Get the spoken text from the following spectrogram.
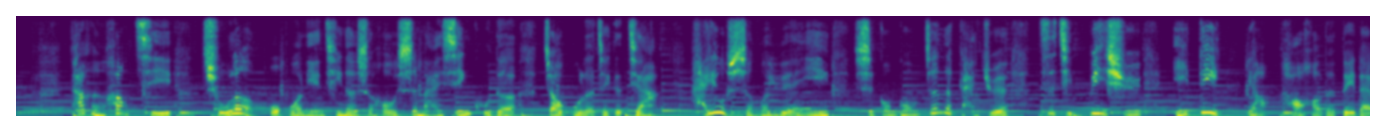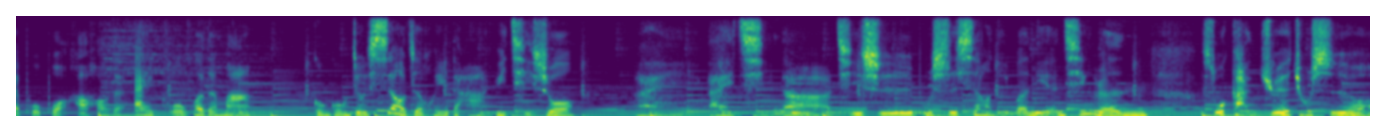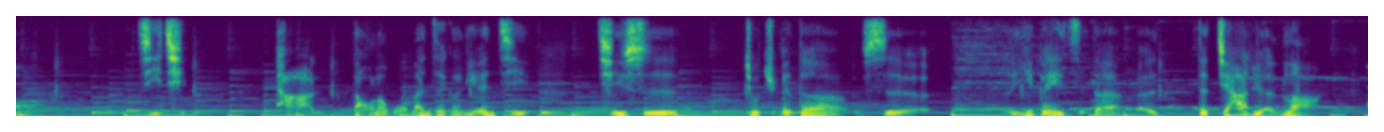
她很好奇，除了婆婆年轻的时候是蛮辛苦的，照顾了这个家，还有什么原因是公公真的感觉自己必须一定要好好的对待婆婆，好好的爱婆婆的吗？公公就笑着回答玉琪说：“哎，爱情啊，其实不是像你们年轻人所感觉，就是哦，激情，它。”到了我们这个年纪，其实就觉得是一辈子的呃的家人了，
